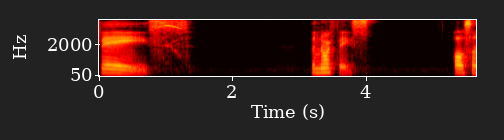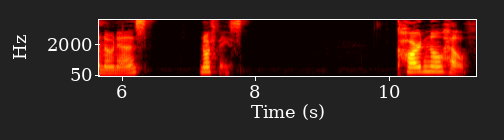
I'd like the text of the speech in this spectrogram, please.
Face. The North Face. Also known as North Face. Cardinal Health.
